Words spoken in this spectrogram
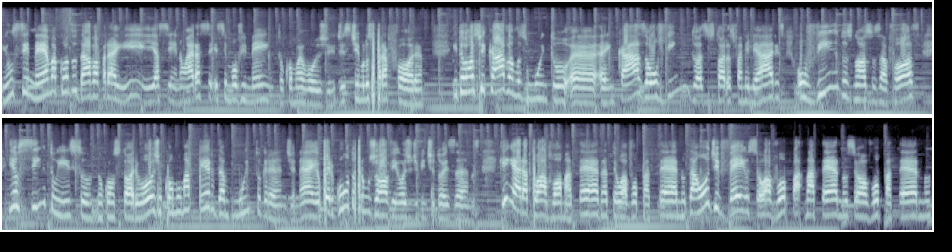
E um cinema quando dava para ir, e assim, não era esse movimento como é hoje, de estímulos para fora. Então nós ficávamos muito é, em casa, ouvindo as histórias familiares, ouvindo os nossos avós, e eu sinto isso no consultório hoje como uma perda muito grande, né? Eu pergunto para um jovem hoje de 22 anos, quem era a tua avó materna, teu avô paterno, da onde veio o seu avô materno, seu avô paterno,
